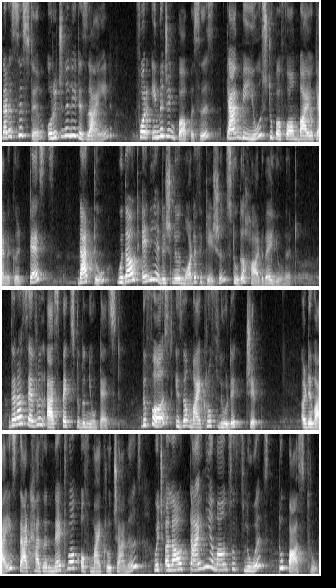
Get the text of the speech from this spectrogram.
that a system originally designed for imaging purposes can be used to perform biochemical tests, that too without any additional modifications to the hardware unit. There are several aspects to the new test. The first is the microfluidic chip, a device that has a network of microchannels which allow tiny amounts of fluids to pass through.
